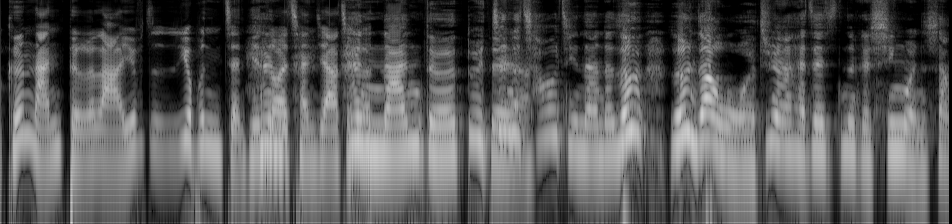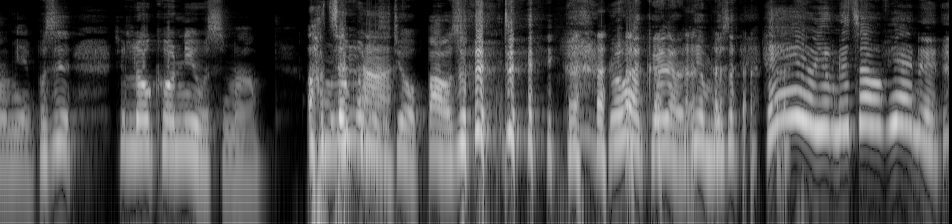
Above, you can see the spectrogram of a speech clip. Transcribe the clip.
可是难得啦，又不是又不是你整天都在参加这个，很难得，对，对啊，真的超级难得。然后然后你知道我居然还在那个新闻上面，不是就 local news 吗？哦，真的啊，就有报说对。然后隔两天，我们就说：“ 嘿，有我们的照片呢。”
